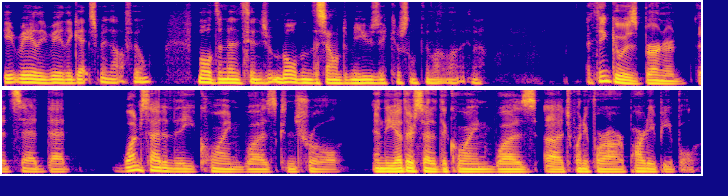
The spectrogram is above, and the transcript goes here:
it really, really gets me that film. more than anything, more than the sound of music or something like that. You know. I think it was Bernard that said that one side of the coin was control, and the other side of the coin was uh, 24 hour party people.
